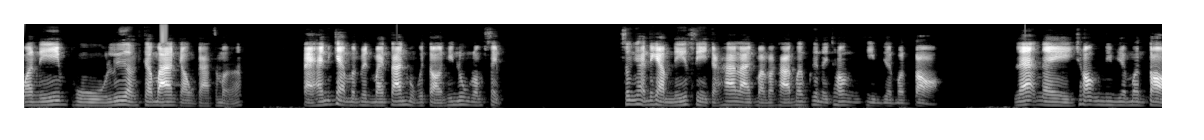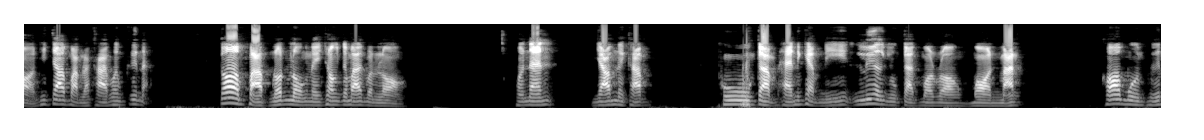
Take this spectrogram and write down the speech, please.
วันนี้ภูเลือกเจ้าบ้านกับโอกาสเสมอ แต่แฮนดิแคปมันเป็นไบรตันบุกไปต่อที่ลูกลบสิบซึ่งแฮนดิแคปนี้สี่จากห้ารายปรับราคาเพิ่มขึ้นในช่องทีมเยือนบอลต่อ และในช่องทีมเยือนบอลต่อที่เจ้าปรับราคาเพิ่มขึ้นอะ ก็ปรับลดลงในช่องเจ้าบ้านบอลรอง เพราะนั้น ย้ำเลยครับภูกับแฮนดิแคปนี้เลือกอยู่กับบอลรองบอลมัด ข้อมูลพื้น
